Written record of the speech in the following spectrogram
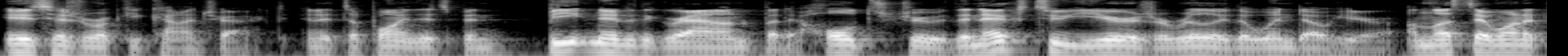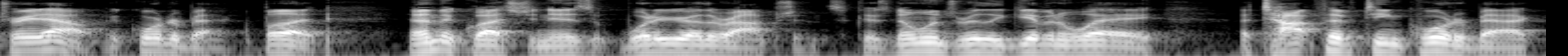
is his rookie contract. And it's a point that's been beaten into the ground, but it holds true. The next two years are really the window here, unless they want to trade out a quarterback. But then the question is, what are your other options? Because no one's really given away a top 15 quarterback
